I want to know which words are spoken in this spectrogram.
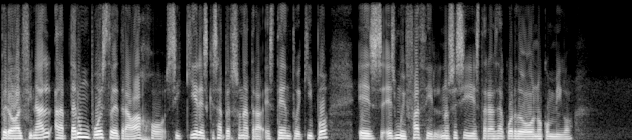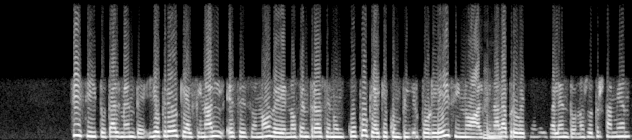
pero al final adaptar un puesto de trabajo, si quieres que esa persona esté en tu equipo, es, es muy fácil. No sé si estarás de acuerdo o no conmigo. Sí, sí, totalmente. Yo creo que al final es eso, ¿no? De no centrarse en un cupo que hay que cumplir por ley, sino al final aprovechar el talento. Nosotros también,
